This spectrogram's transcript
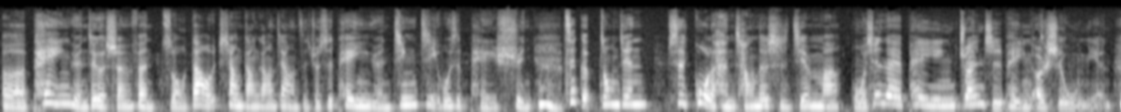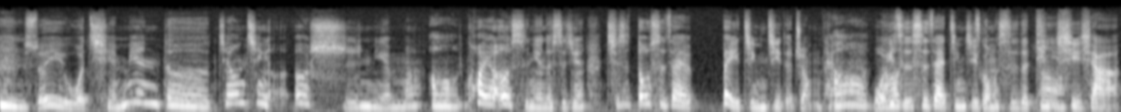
呃配音员这个身份走到像刚刚这样子，就是配音员经济或是培训，嗯，这个中间是过了很长的时间吗？我现在配音专职配音二十五年，嗯，所以我前面的将近二十年吗？哦，快要二十年的时间，其实都是在。被经济的状态，哦、我一直是在经纪公司的体系下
